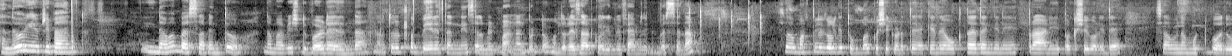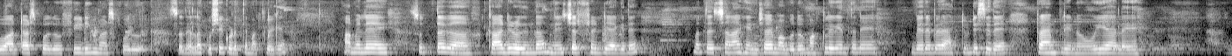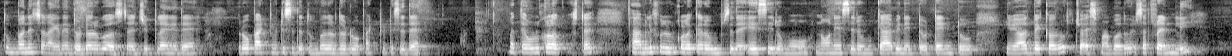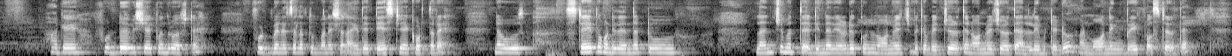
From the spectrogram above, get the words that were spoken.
Hello everyone ಈ November seventh ನಮ್ಮ ಅವಿಶ್ದು ಬರ್ಡೇಯಿಂದ ನಾವು ಸ್ವಲ್ಪ ಬೇರೆ ಥರನೇ ಸೆಲೆಬ್ರೇಟ್ ಮಾಡೋಣ ಅಂದ್ಬಿಟ್ಟು ಒಂದು ರೆಸಾರ್ಟ್ಗೆ ಹೋಗಿದ್ವಿ ಫ್ಯಾಮಿಲಿ ಮೆಂಬರ್ಸ್ ಎಲ್ಲ. ಸೊ ಮಕ್ಳುಗಳಿಗೆ ತುಂಬ ಖುಷಿ ಕೊಡುತ್ತೆ. ಯಾಕೆಂದರೆ ಹೋಗ್ತಾ ಇದ್ದಂಗೆ ಪ್ರಾಣಿ, ಪಕ್ಷಿಗಳಿದೆ. ಸೊ ಅವನ್ನ ಮುಟ್ಬೋದು ಆಟ ಆಡಿಸ್ಬೋದು ಫೀಡಿಂಗ್ ಮಾಡಿಸ್ಬೋದು. ಸೊ ಅದೆಲ್ಲ ಖುಷಿ ಕೊಡುತ್ತೆ ಮಕ್ಕಳಿಗೆ ಆಮೇಲೆ ಸುತ್ತ ಕಾಡಿರೋದ್ರಿಂದ ನೇಚರ್ ಫ್ರೆಂಡ್ಲಿ ಆಗಿದೆ. ಮತ್ತು ಚೆನ್ನಾಗಿ ಎಂಜಾಯ್ ಮಾಡ್ಬೋದು. ಮಕ್ಕಳಿಗೆ ಅಂತಲೇ ಬೇರೆ ಬೇರೆ ಆ್ಯಕ್ಟಿವಿಟೀಸ್ ಇದೆ. ಟ್ರ್ಯಾಂಪ್ಲೀನು ಉಯ್ಯಾಲೆ ತುಂಬಾ ಚೆನ್ನಾಗಿದೆ. ದೊಡ್ಡವ್ರಿಗೂ ಅಷ್ಟೇ ಜಿಪ್ ಲೈನ್ ಇದೆ. ರೋಪ್ ಆ್ಯಕ್ಟಿವಿಟೀಸ್ ಇದೆ. ತುಂಬ ದೊಡ್ಡ ದೊಡ್ಡ ರೋಪ್ ಆ್ಯಕ್ಟಿವಿಟೀಸ್ ಇದೆ. ಮತ್ತು ಉಳ್ಕೊಳ್ಳೋಕ್ಕೂ ಅಷ್ಟೇ ಫ್ಯಾಮಿಲಿ ಫುಲ್ ಉಳ್ಕೊಳ್ಳೋಕ್ಕೆ ರೂಮ್ಸ್ ಇದೆ. A C room non A C room cabinet tent ನೀವು ಯಾವ್ದು ಬೇಕಾದ್ರೂ ಚಾಯ್ಸ್ ಮಾಡ್ಬೋದು. ಇಟ್ಸ್ ಅ ಫ್ರೆಂಡ್ಲಿ ಹಾಗೆ ಫುಡ್ ವಿಷಯಕ್ಕೆ ಬಂದರೂ ಅಷ್ಟೇ. ಫುಡ್ ಮೆನ್ಯೂಸ್ ಎಲ್ಲ ತುಂಬಾ ಚೆನ್ನಾಗಿದೆ ಟೇಸ್ಟಿಯಾಗಿ ಕೊಡ್ತಾರೆ. ನಾವು ಸ್ಟೇ ತೊಗೊಂಡಿದ್ದರಿಂದ ಟೂ ಲಂಚ್ ಮತ್ತು ಡಿನ್ನರ್ ಎರಡಕ್ಕೂ ನಾನ್ ವೆಜ್ ಬೇಕಾ ವೆಜ್ಜು ಇರುತ್ತೆ ನಾನ್ ವೆಜ್ಜು ಇರುತ್ತೆ ಅನ್ಲಿಮಿಟೆಡು ಆ್ಯಂಡ್ ಮಾರ್ನಿಂಗ್ ಬ್ರೇಕ್ಫಾಸ್ಟ್ ಇರುತ್ತೆ.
